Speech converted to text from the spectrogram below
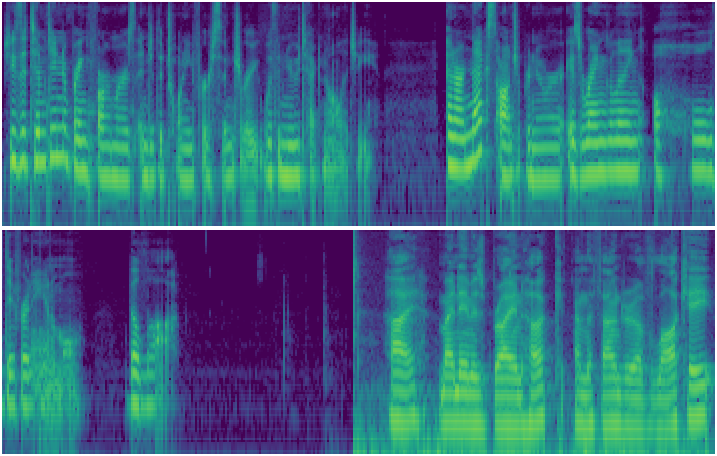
She's attempting to bring farmers into the 21st century with new technology. And our next entrepreneur is wrangling a whole different animal the law. Hi, my name is Brian Huck. I'm the founder of Lawcate.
